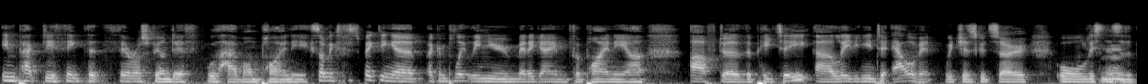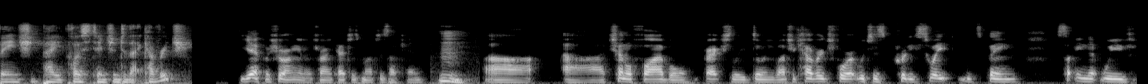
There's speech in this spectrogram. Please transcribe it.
impact do you think that Theros Beyond Death will have on Pioneer? Because I'm expecting a, a completely new metagame for Pioneer after the PT, uh, leading into our event, which is good. So all listeners Mm. of the Bean should pay close attention to that coverage. Yeah, for sure. I'm going to try and catch as much as I can. Hmm. uh, uh, Channel Fireball are actually doing a bunch of coverage for it, which is pretty sweet. It's been something that we've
